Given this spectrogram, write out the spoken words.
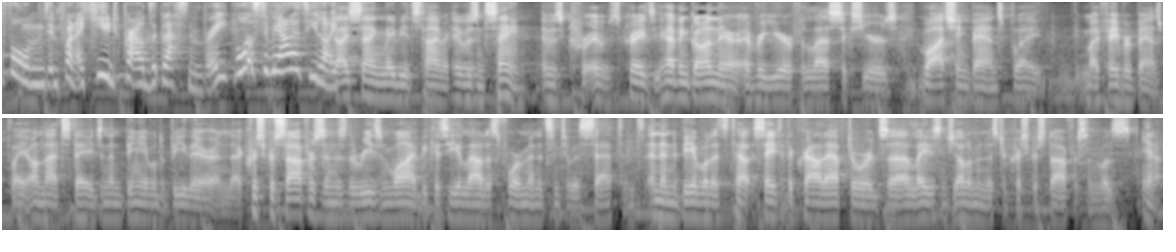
performed in front of huge crowds at Glastonbury. What's the reality like? I sang Maybe It's Time. It was insane. It was it was crazy. Having gone there every year for the last six years, watching bands play, my favorite bands play on that stage, and then being able to be there. And uh, Kris Kristofferson is the reason why, because he allowed us four minutes into his set, and, and then to be able to tell, say to the crowd afterwards, uh, "Ladies and gentlemen, Mr. Kris Kristofferson was, you know."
